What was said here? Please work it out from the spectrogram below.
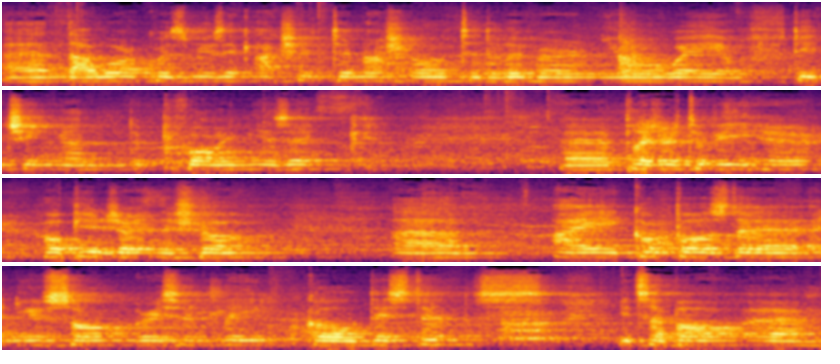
and I work with Music Action International to deliver a new way of teaching and performing music. Uh, pleasure to be here. Hope you enjoy the show. Um, I composed a, a, new song recently called Distance. It's about um,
